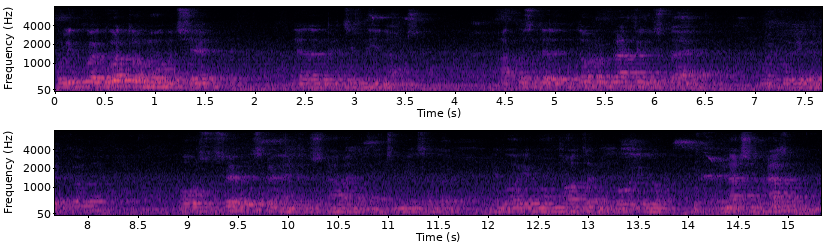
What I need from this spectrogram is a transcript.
koliko je gotovo moguće na jedan precizniji način. Ako ste dobro pratili šta je moj kolega rekao, ovo su sve usmene izrašnjavanja, znači mi sada ne govorimo o notama, govorimo o našim razgovorima.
